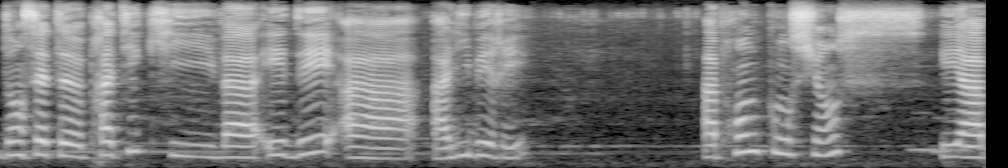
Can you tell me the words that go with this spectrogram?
dans cette pratique qui va aider à libérer, à prendre conscience et à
